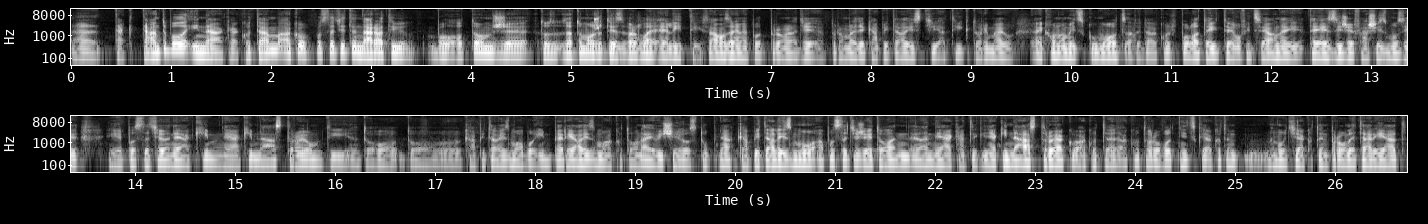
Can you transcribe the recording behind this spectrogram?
Eh, tak tam to bolo inak. Ako tam, ako v podstate ten narratív bol o tom, že to, za to môžu tie zvrhlé elity. Samozrejme, pod prvom rade, prvom rade kapitalisti a tí, ktorí majú ekonomickú moc, a teda ako podľa tej, tej oficiálnej tézy, že fašizmus je, je v podstate nejakým, nejakým nástrojom tý, toho, toho kapitalizmu alebo imperializmu, ako toho najvyššieho stupňa kapitalizmu a v podstate, že je to len, nejaká, nejaký nástroj, ako, ako, te, ako to robotnícke, ako ten hnutie, ako ten proletariát,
